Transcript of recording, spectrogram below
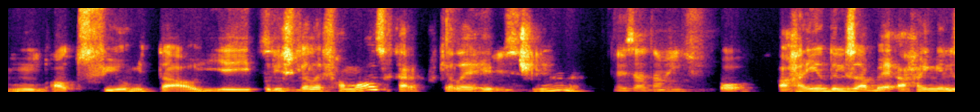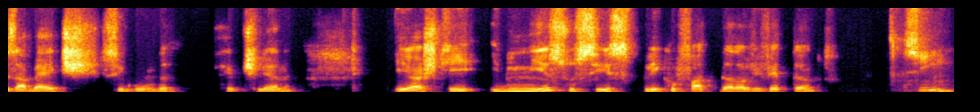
hum, altos filmes e tal, e, por isso Sim. que ela é famosa, cara, porque ela é Isso. reptiliana. Exatamente. Ó, a rainha da Elizabeth, a rainha Elizabeth II, reptiliana. E eu acho que nisso se explica o fato dela viver tanto, Sim.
